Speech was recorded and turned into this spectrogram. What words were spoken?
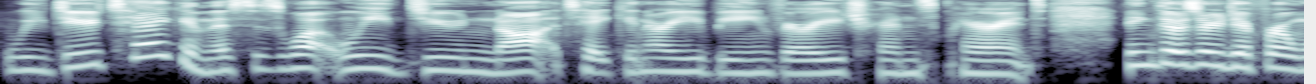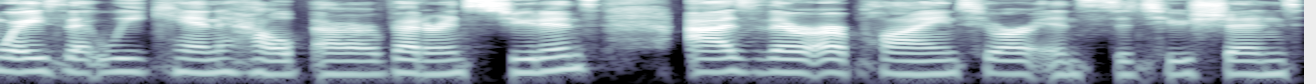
we do take and this is what we do not take. And are you being very transparent? I think those are different ways that we can help our veteran students as they're applying to our institutions.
